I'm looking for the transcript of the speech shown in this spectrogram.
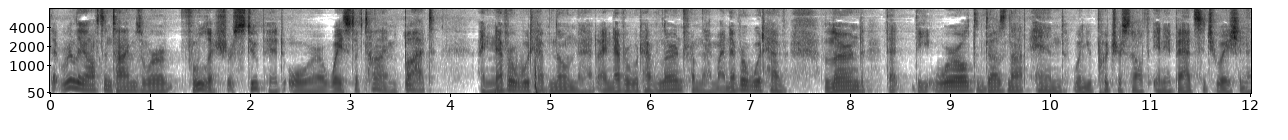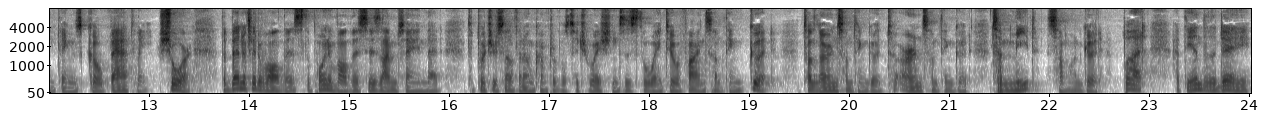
that really oftentimes were foolish or stupid or a waste of time. But I never would have known that. I never would have learned from them. I never would have learned that the world does not end when you put yourself in a bad situation and things go badly. Sure, the benefit of all this, the point of all this is I'm saying that to put yourself in uncomfortable situations is the way to find something good, to learn something good, to earn something good, to meet someone good. But at the end of the day,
